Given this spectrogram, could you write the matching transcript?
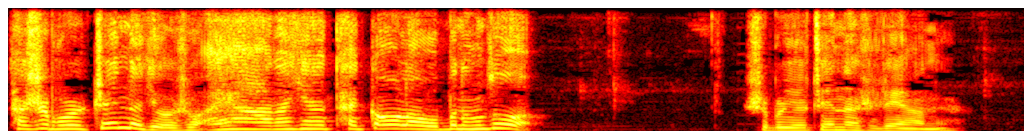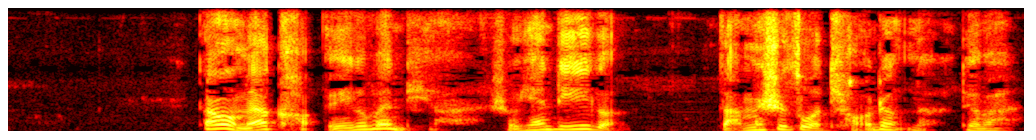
他是不是真的就是说，哎呀，他现在太高了，我不能做，是不是就真的是这样呢？当然我们要考虑一个问题啊，首先第一个，咱们是做调整的，对吧？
